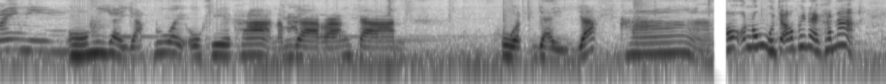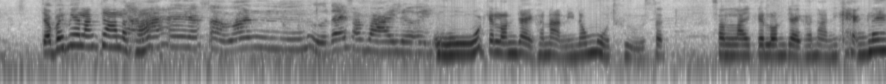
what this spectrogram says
ไม่มี โอ้มีใหญ่ยักษ์ด้วย โอเคค่ะ น้ำยาล้างจาน ขวดใหญ่ยักษ์ค่ะเอาเอาน้องหมูจะเอาไปไหนคะน่ะจะเอาไปแม่ล้างจานเหรอคะให้สามารถถือได้สบายเลยโอ้โหแกลลอนใหญ่ขนาดนี้น้องหมูถือสสไลด์แกลลอนใหญ่ขนาดนี้แข็งแรง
